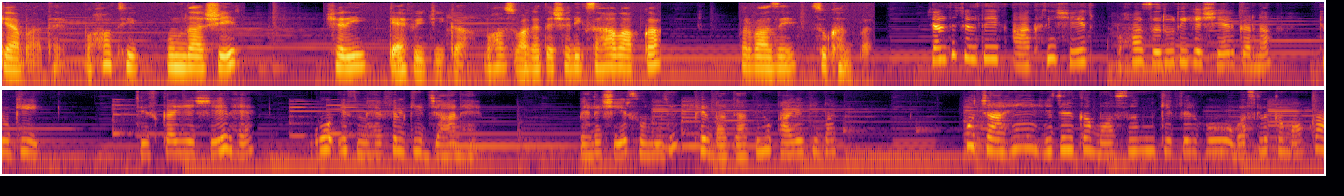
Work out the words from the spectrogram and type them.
क्या बात है। बहुत ही उम्दा शेर। शरीक कैफ़े जी का। बहुत स्वागत है शरीक साहब आपका परवाजे सुखन पर। चलते चलते एक आखिरी शेर बहुत ज़रूरी है शेयर करना, क्योंकि जिसका ये शेर है, वो इस महफिल की जान है। पहले शेर सुन लीजिए, फिर बताती हूँ आगे की बात। वो चाहे हिजर का मौसम के फिर हो वसल का मौका।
